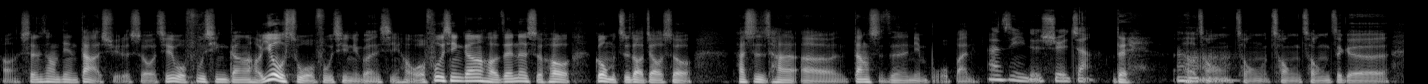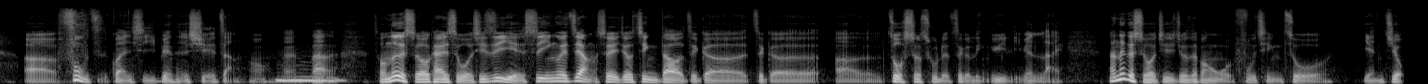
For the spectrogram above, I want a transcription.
好，升上念大学的时候，其实我父亲刚刚好，又是我父亲的关系，哈，我父亲刚刚好在那时候跟我们指导教授，他是他呃，当时正在念博班，他是你的学长，对。然后从从从从这个呃父子关系变成学长哦，嗯，那从那个时候开始，我其实也是因为这样，所以就进到这个这个呃做社畜的这个领域里面来。那那个时候其实就在帮我父亲做研究，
